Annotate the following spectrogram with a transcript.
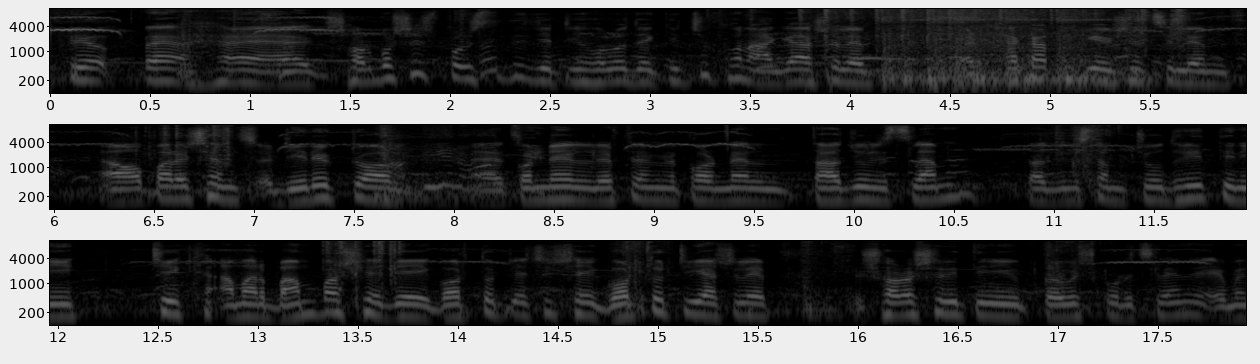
প্রিয়- আহ, হ্যাঁ সর্বশেষ পরিস্থিতি যেটি হলো যে কিছুক্ষণ আগে আসলে ঢাকা থেকে এসেছিলেন operation director colonel, lieutenant colonel Tajul Islam. Tajul Islam Chowdhury, তিনি ঠিক আমার বাম পাশে যে গর্তটি আছে, সেই গর্তটি আসলে সরাসরি তিনি প্রবেশ করেছিলেন এবং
